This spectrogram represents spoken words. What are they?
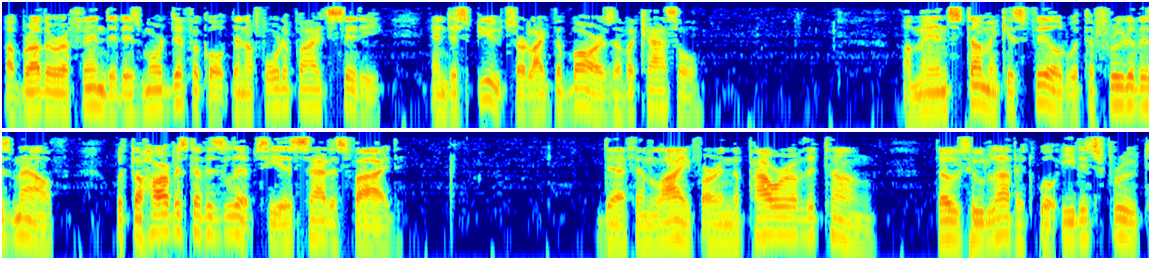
A brother offended is more difficult than a fortified city, and disputes are like the bars of a castle. A man's stomach is filled with the fruit of his mouth, with the harvest of his lips he is satisfied. Death and life are in the power of the tongue. Those who love it will eat its fruit.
